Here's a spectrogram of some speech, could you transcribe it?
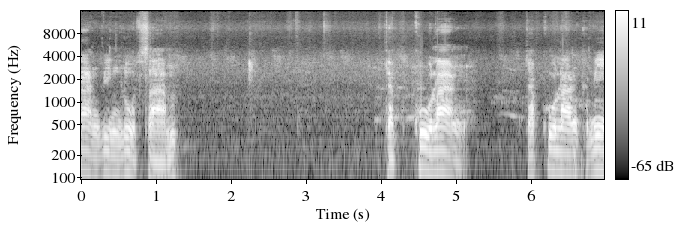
ล่างวิ่งรูดสามจับคู่ล่าง จับคู่ล่างก็มี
